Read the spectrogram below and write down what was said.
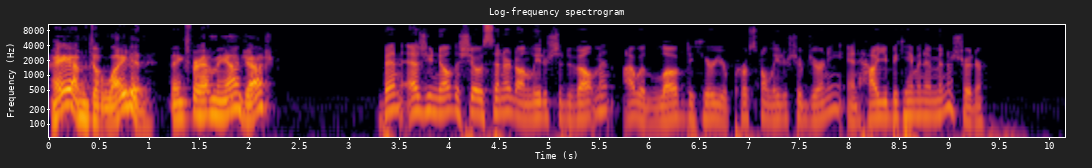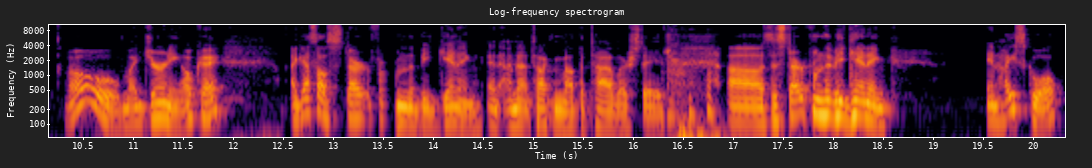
Hey, I'm delighted. Thanks for having me on, Josh. Ben, as you know, the show is centered on leadership development. I would love to hear your personal leadership journey and how you became an administrator. Oh, my journey. Okay. I guess I'll start from the beginning, and I'm not talking about the toddler stage. uh, to start from the beginning, in high school,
